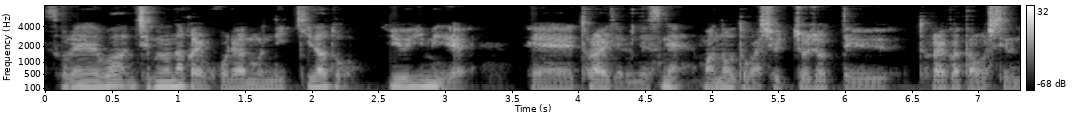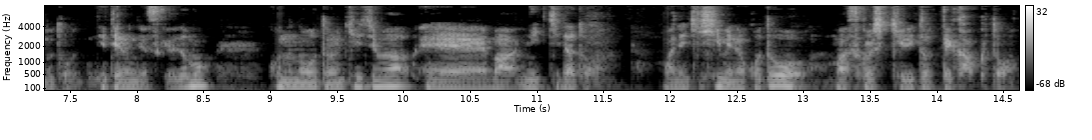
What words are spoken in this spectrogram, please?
それは自分の中でこれはもう日記だという意味で、えー捉えてるんですね。まあノートが出張所っていう捉え方をしてるのと似てるんですけれども、このノートの記事は、えーまあ日記だと。まあ日記日々のことを、まあ少し切り取って書くと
